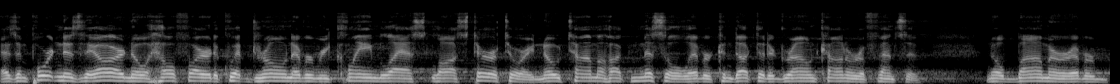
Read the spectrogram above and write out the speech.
As important as they are, no Hellfire equipped drone ever reclaimed last, lost territory. No Tomahawk missile ever conducted a ground counteroffensive. No bomber ever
